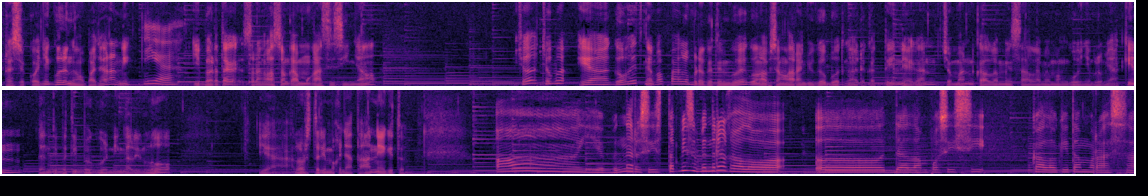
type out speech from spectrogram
resikonya gue udah nggak mau pacaran nih. Iya, ibaratnya serang langsung kamu kasih sinyal ya coba. Ya go ahead nggak apa-apa lo berdeketin gue. Gue nggak bisa ngelarang juga buat nggak deketin ya kan? Cuman kalau misalnya memang gue belum yakin dan tiba-tiba gue ninggalin lo ya lo harus terima kenyataannya gitu Ah, iya benar sih. Tapi sebenarnya kalau eh, dalam posisi kalau kita merasa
